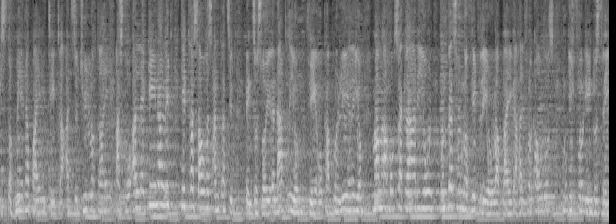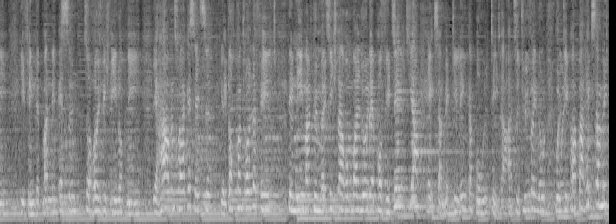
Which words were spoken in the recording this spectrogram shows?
Ist noch mehr dabei. Tetraacetyl 3, Astroallergenalit, Tetrasaurus Anthrazit, Benzosäure Natrium, Ferrocapularium, Mama Hoxagladiol und dazu noch Vitriol, Bleigehalt von Autos und Gift von Industrie. Die findet man im Essen so häufig wie noch nie. Wir haben zwar Gesetze, jedoch Kontrolle fehlt, denn niemand kümmert sich darum, weil nur der Profit zählt. Ja, Hexamethylencapol, Tetraacetylphenol, Multipapa, Hexamid,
